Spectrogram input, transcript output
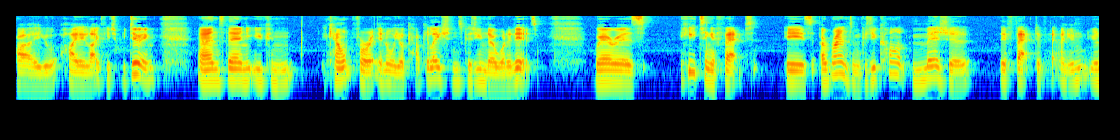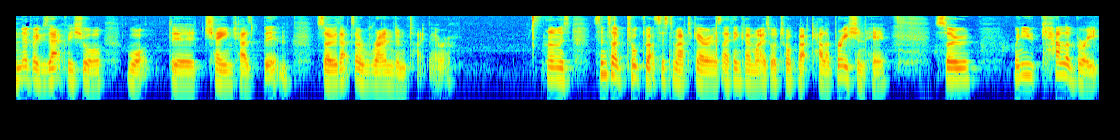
are you highly likely to be doing, and then you can account for it in all your calculations because you know what it is. Whereas heating effect is a random because you can't measure the effect of it, and you're, you're never exactly sure what the change has been. So that's a random type error. And since I've talked about systematic errors, I think I might as well talk about calibration here. So when you calibrate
